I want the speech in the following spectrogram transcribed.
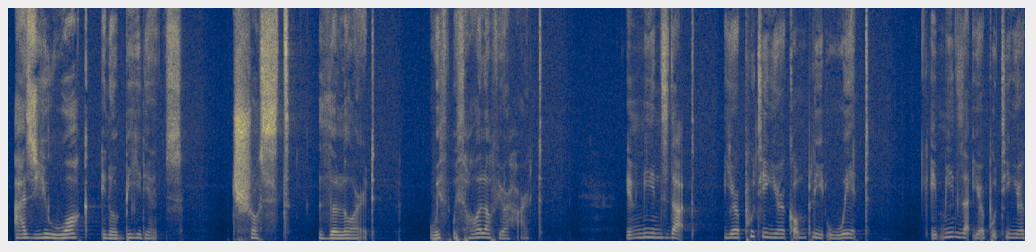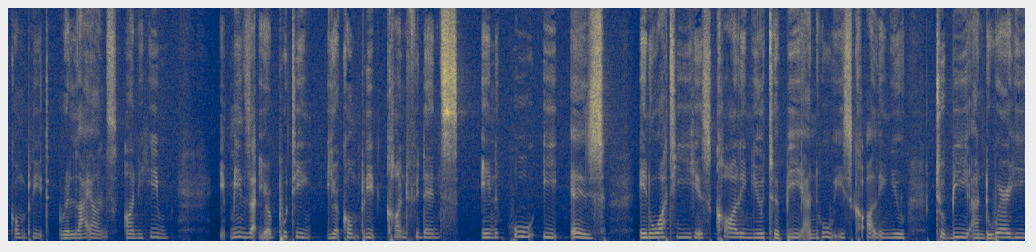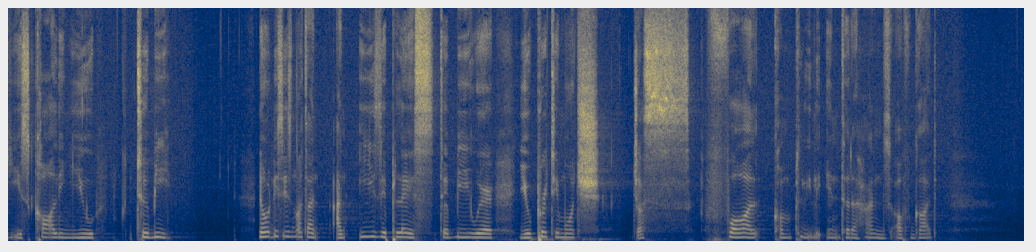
As you walk in obedience, trust the Lord with, with all of your heart. It means that you're putting your complete weight. It means that you're putting your complete reliance on Him. It means that you're putting your complete confidence in who He is, in what He is calling you to be, and who is calling you to be, and where He is calling you to be. Now, this is not an an easy place to be where you pretty much just fall completely into the hands of God.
